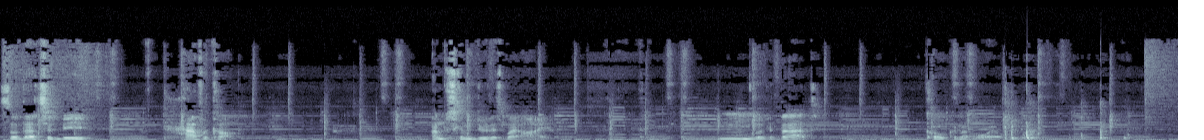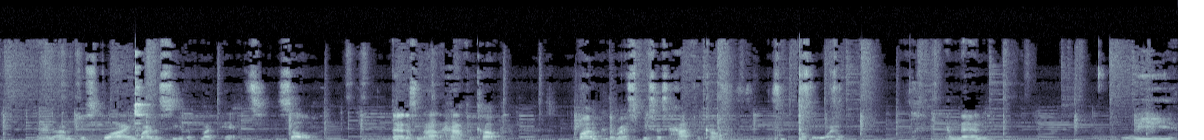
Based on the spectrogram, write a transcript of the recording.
So that should be half a cup. I'm just gonna do this by eye. Mmm, look at that. Coconut oil. And I'm just flying by the seat of my pants. So, that is not half a cup, but the recipe says half a cup of oil. And then we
